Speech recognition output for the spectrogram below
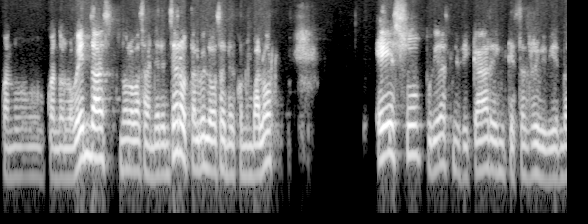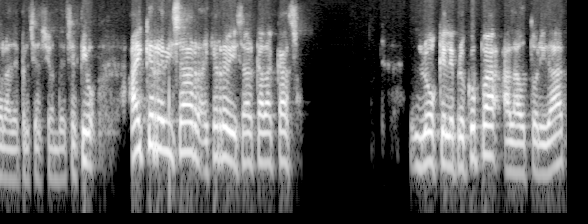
cuando, cuando lo vendas, no lo vas a vender en cero, tal vez lo vas a vender con un valor. Eso pudiera significar en que estás reviviendo la depreciación de ese activo. Hay que revisar, hay que revisar cada caso. Lo que le preocupa a la autoridad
